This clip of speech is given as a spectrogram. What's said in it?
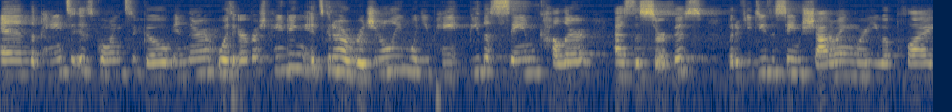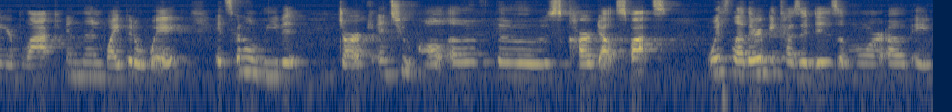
and the paint is going to go in there with airbrush painting. It's gonna originally, when you paint, be the same color as the surface, but if you do the same shadowing where you apply your black and then wipe it away, it's gonna leave it dark into all of those carved out spots. With leather, because it is a more of a,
